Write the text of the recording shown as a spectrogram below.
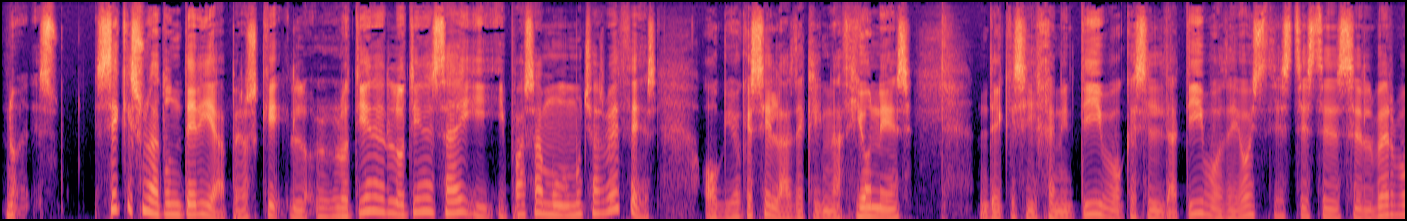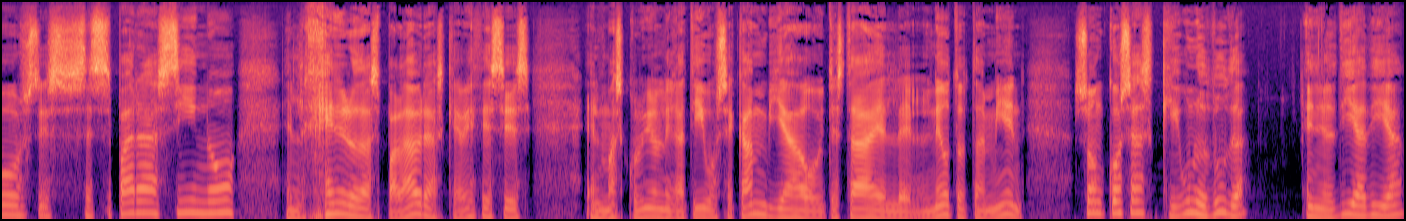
no, es, Sé que es una tontería, pero es que lo, tienes, lo tienes ahí y, pasa mu- muchas veces. O yo qué sé, las declinaciones de que si genitivo, que es el dativo, de oh, este, este, este es el verbo, se, se separa, sí, no. El género de las palabras, que a veces es el masculino negativo, se cambia, o te está el neutro también. Son cosas que uno duda en el día a día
